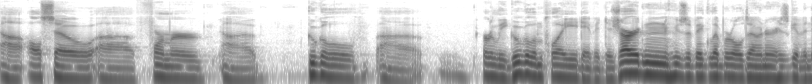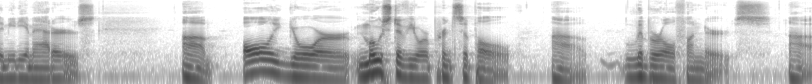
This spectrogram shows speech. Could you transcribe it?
uh, also, uh, former uh, Google, uh, early Google employee David Desjardins, who's a big liberal donor, has given to Media Matters. Um, all your, most of your principal uh, liberal funders uh,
